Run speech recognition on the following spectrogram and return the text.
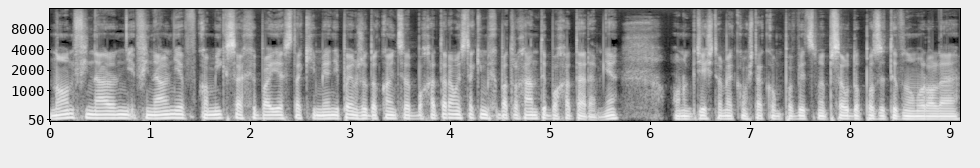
No on finalnie, finalnie w komiksach chyba jest takim, ja nie powiem, że do końca bohaterem, jest takim chyba trochę antybohaterem, nie? On gdzieś tam jakąś taką powiedzmy pseudopozytywną rolę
